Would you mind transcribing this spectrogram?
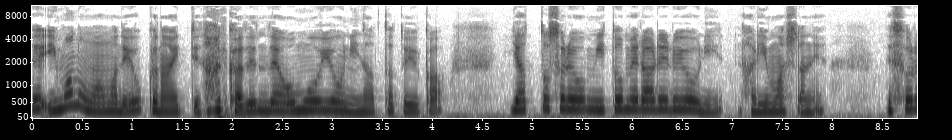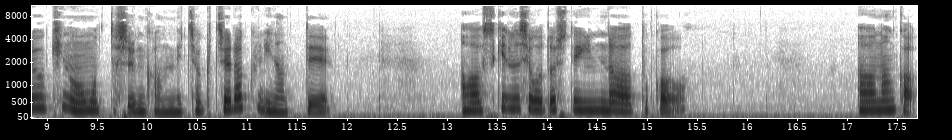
え、今のままで良くないって なんか全然思うようになったというか、やっとそれを認められるようになりましたね。で、それを昨日思った瞬間めちゃくちゃ楽になって、ああ、好きな仕事していいんだとか、ああ、なんか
